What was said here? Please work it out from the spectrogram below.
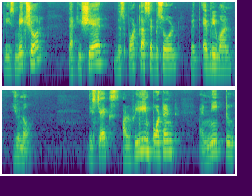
Please make sure that you share this podcast episode with everyone you know. These checks are really important and need to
